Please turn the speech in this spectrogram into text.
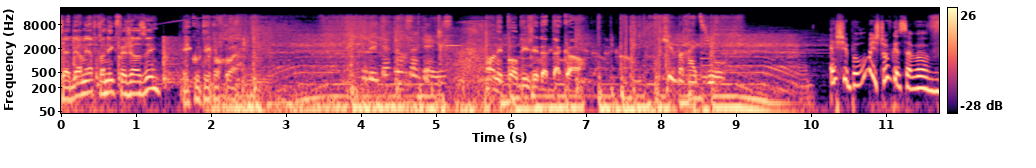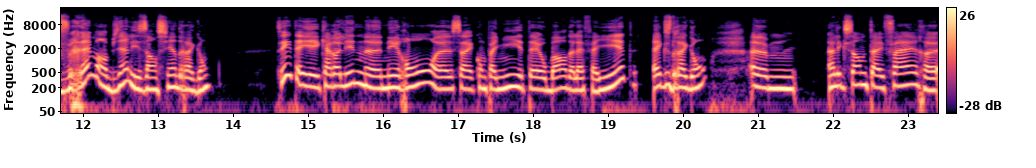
Sa dernière chronique fait jaser? Écoutez pourquoi. De 14 à 15. On n'est pas obligé d'être d'accord. Cube Radio. Eh, je sais pas vous, mais je trouve que ça va vraiment bien, les anciens dragons. Tu sais, t'as Caroline euh, Néron, euh, sa compagnie était au bord de la faillite, ex-dragon. Euh, Alexandre Taillefer, euh,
